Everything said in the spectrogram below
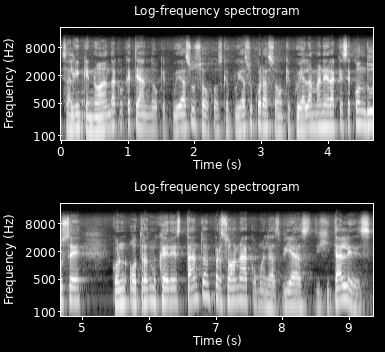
Es alguien que no anda coqueteando, que cuida sus ojos, que cuida su corazón, que cuida la manera que se conduce con otras mujeres, tanto en persona como en las vías digitales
